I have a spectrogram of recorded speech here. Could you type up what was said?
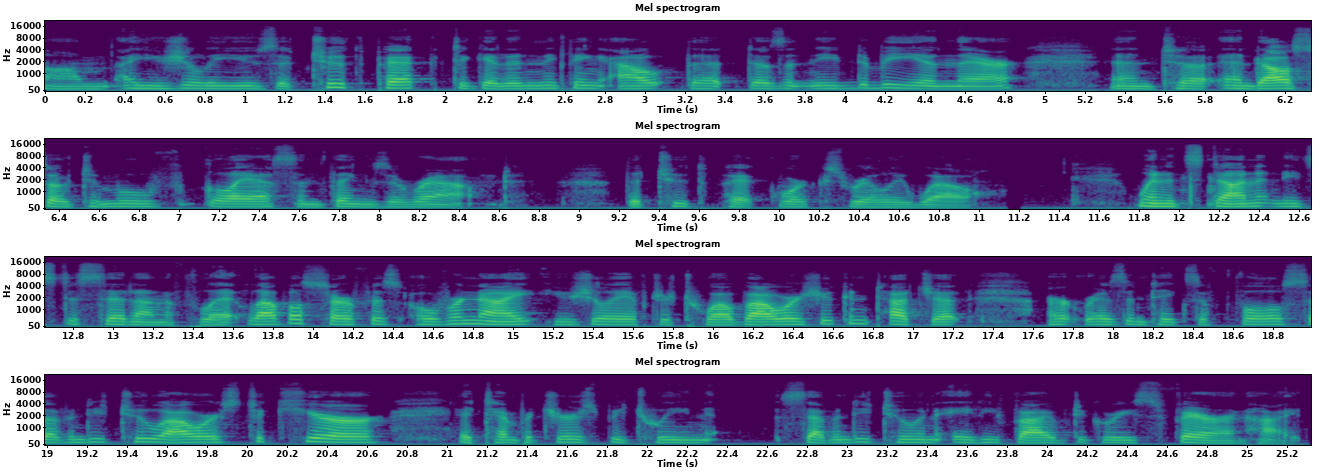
um, I usually use a toothpick to get anything out that doesn't need to be in there and to and also to move glass and things around. The toothpick works really well. When it's done, it needs to sit on a flat level surface overnight. Usually after 12 hours you can touch it. Art resin takes a full 72 hours to cure at temperatures between 72 and 85 degrees Fahrenheit.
